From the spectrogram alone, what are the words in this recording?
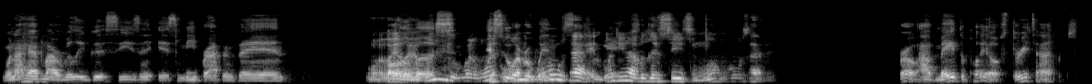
when I have my really good season, it's me, Brap, and Van. All of us. It's whoever wins. When, when do you have a good season? When, when was that? Bro, I've made the playoffs three times.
